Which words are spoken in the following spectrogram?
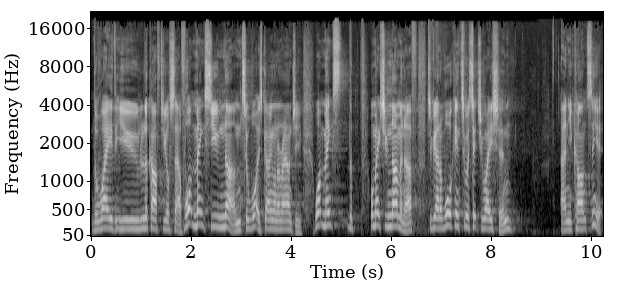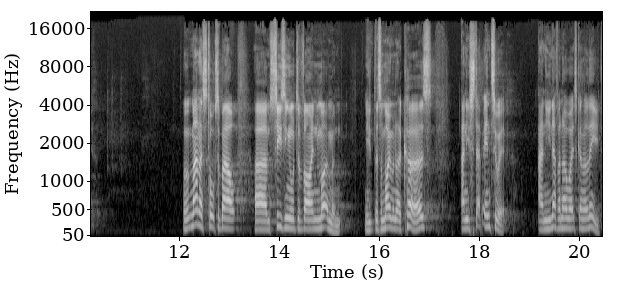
the way that you look after yourself? What makes you numb to what is going on around you? What makes, the, what makes you numb enough to be able to walk into a situation and you can't see it? Well, McManus talks about um, seizing your divine moment. You, there's a moment that occurs and you step into it and you never know where it's going to lead.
